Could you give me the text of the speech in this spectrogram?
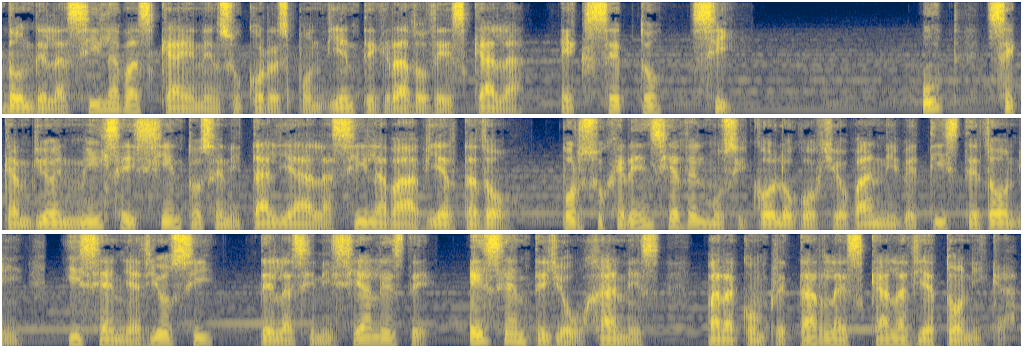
donde las sílabas caen en su correspondiente grado de escala, excepto si. Ut se cambió en 1600 en Italia a la sílaba abierta do, por sugerencia del musicólogo Giovanni Battiste Doni, y se añadió sí de las iniciales de S ante Johannes para completar la escala diatónica.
